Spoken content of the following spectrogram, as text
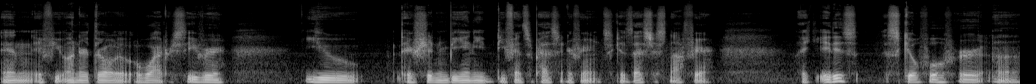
and if you underthrow a wide receiver, you there shouldn't be any defensive pass interference because that's just not fair. Like it is skillful for uh,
